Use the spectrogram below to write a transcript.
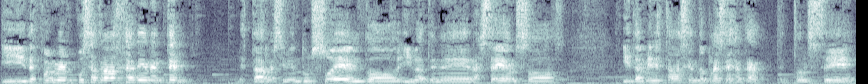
y después me puse a trabajar en Entel. Estaba recibiendo un sueldo, iba a tener ascensos y también estaba haciendo clases acá. Entonces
